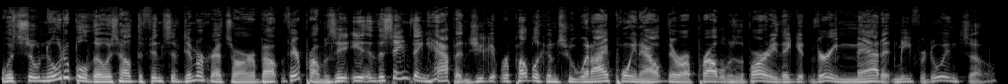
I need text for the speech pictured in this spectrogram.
What's so notable, though, is how defensive Democrats are about their problems. It, it, the same thing happens. You get Republicans who, when I point out there are problems with the party, they get very mad at me for doing so.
